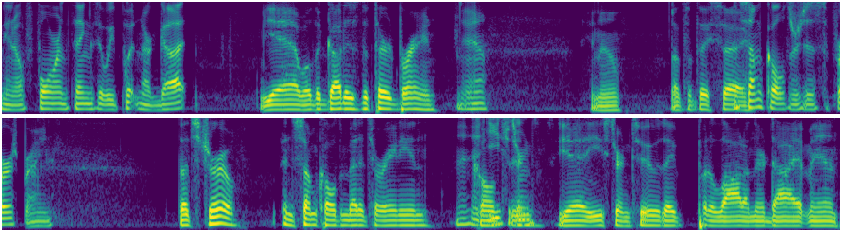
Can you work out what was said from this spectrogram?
you know, foreign things that we put in our gut. yeah well the gut is the third brain Yeah. you know that's what they say In some cultures, it's the first brain. that's true in some cold Mediterranean Yeah, cultures Eastern. yeah Eastern too they put a lot on their diet man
